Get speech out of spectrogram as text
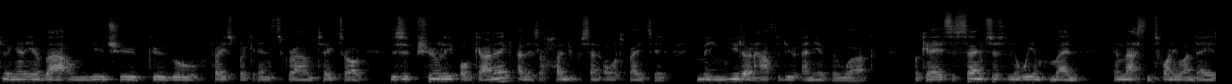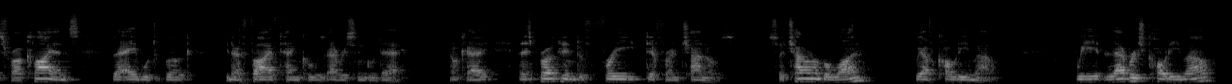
doing any of that on YouTube, Google, Facebook, Instagram, TikTok. This is purely organic and it's 100% automated, meaning you don't have to do any of the work. Okay, it's the same system that we implement in less than 21 days for our clients they're able to book, you know, five, ten calls every single day. Okay, and it's broken into three different channels. So channel number one, we have cold email. We leverage cold email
